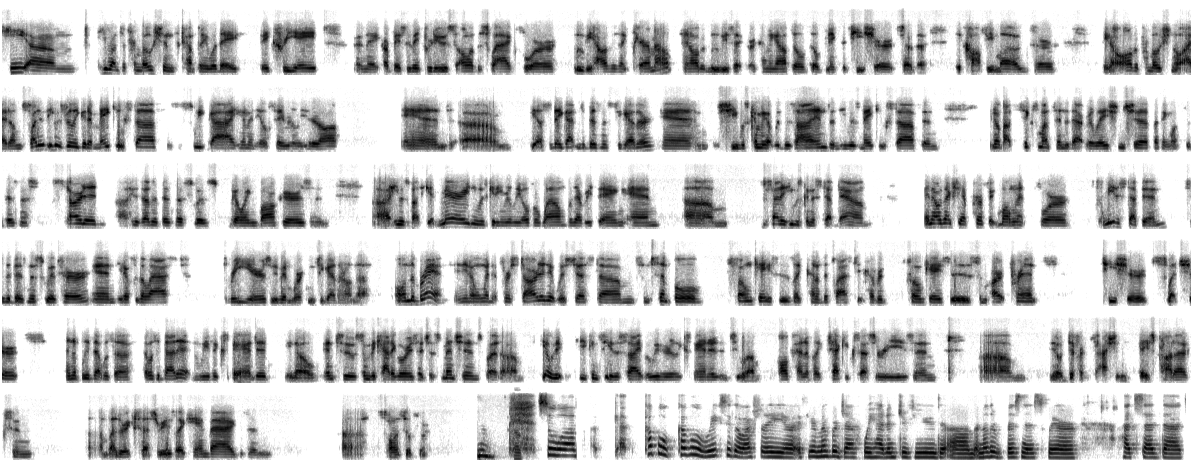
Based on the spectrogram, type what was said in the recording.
he um, he runs a promotions company where they they create and they are basically they produce all of the swag for movie houses like Paramount and all the movies that are coming out. They'll they'll make the T-shirts or the the coffee mugs or you know all the promotional items. So I knew he was really good at making stuff. He's a sweet guy. Him and Ilse really hit it off, and um, yeah, so they got into business together, and she was coming up with designs, and he was making stuff. And you know, about six months into that relationship, I think once the business started, uh, his other business was going bonkers, and uh, he was about to get married. And he was getting really overwhelmed with everything, and um, decided he was going to step down. And that was actually a perfect moment for for me to step in to the business with her. And you know, for the last three years, we've been working together on the on the brand. And you know, when it first started, it was just um, some simple phone cases, like kind of the plastic covered phone cases, some art prints, t-shirts, sweatshirts, and I believe that was a that was about it. And we've expanded, you know, into some of the categories I just mentioned. But um, you know, you can see the site, but we've really expanded into um, all kind of like tech accessories and um, you know different fashion based products and um, other accessories like handbags and uh, so on and so forth. Hmm. Okay. So, um, a couple couple of weeks ago, actually, uh, if you remember, Jeff, we had interviewed um, another business where had said that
